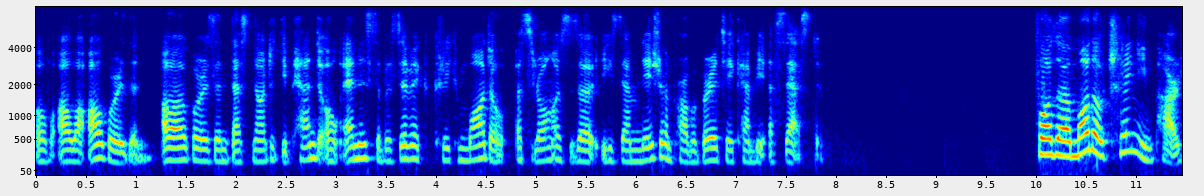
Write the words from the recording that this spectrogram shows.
of our algorithm. Our algorithm does not depend on any specific click model as long as the examination probability can be assessed. For the model training part,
